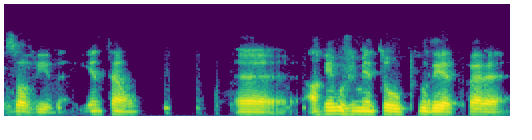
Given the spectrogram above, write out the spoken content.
resolvida. E então eh, alguém movimentou o poder para,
